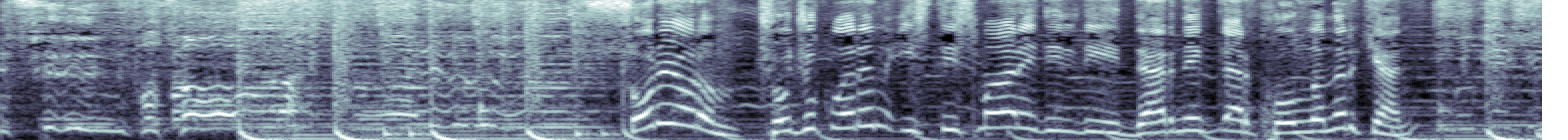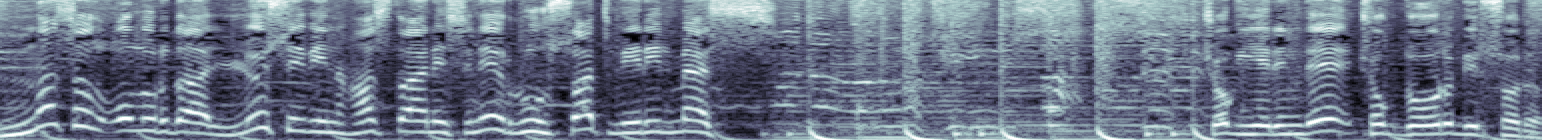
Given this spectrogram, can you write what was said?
bütün Soruyorum çocukların istismar edildiği dernekler kullanırken nasıl olur da LÖSEV'in hastanesine ruhsat verilmez? Çok yerinde çok doğru bir soru.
